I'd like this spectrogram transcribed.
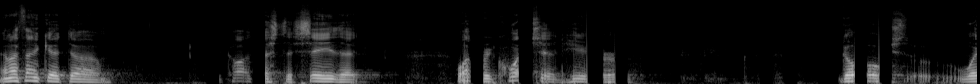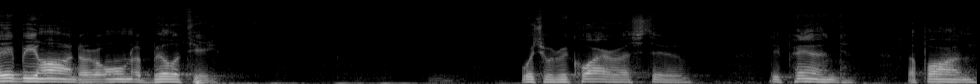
And I think it. Uh, cause us to see that what's requested here goes way beyond our own ability, which would require us to depend upon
